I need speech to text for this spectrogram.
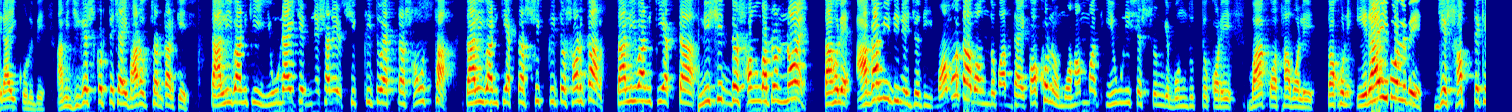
এরাই করবে। আমি জিজ্ঞেস করতে চাই ভারত সরকারকে, তালিবান কি ইউনাইটেড নেশনের স্বীকৃত একটা সংস্থা? তালিবান কি একটা স্বীকৃত সরকার? তালিবান কি একটা নিষিদ্ধ সংগঠন নয়? তাহলে আগামী দিনে যদি মমতা বন্দ্যোপাধ্যায় কখনো মোহাম্মদ ইউনিসের সঙ্গে বন্ধুত্ব করে বা কথা বলে, তখন এরাই বলবে যে সব থেকে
